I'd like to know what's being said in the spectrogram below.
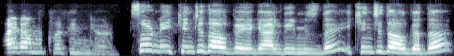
Hayranlıkla dinliyorum. Sonra ikinci dalgaya geldiğimizde ikinci dalgada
